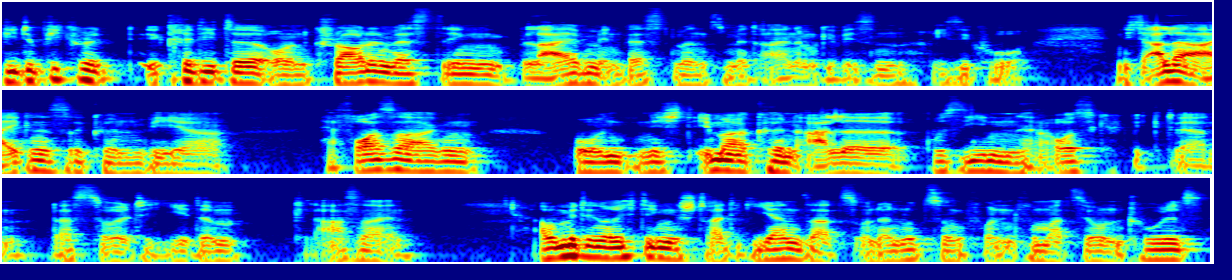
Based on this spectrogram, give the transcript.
P2P-Kredite und Crowdinvesting bleiben Investments mit einem gewissen Risiko. Nicht alle Ereignisse können wir hervorsagen und nicht immer können alle Rosinen herausgepickt werden. Das sollte jedem klar sein. Aber mit dem richtigen Strategieansatz und der Nutzung von Informationen und Tools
